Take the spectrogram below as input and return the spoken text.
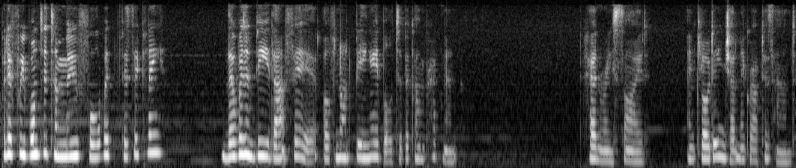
But if we wanted to move forward physically, there wouldn't be that fear of not being able to become pregnant. Henry sighed and Claudine gently grabbed his hand,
